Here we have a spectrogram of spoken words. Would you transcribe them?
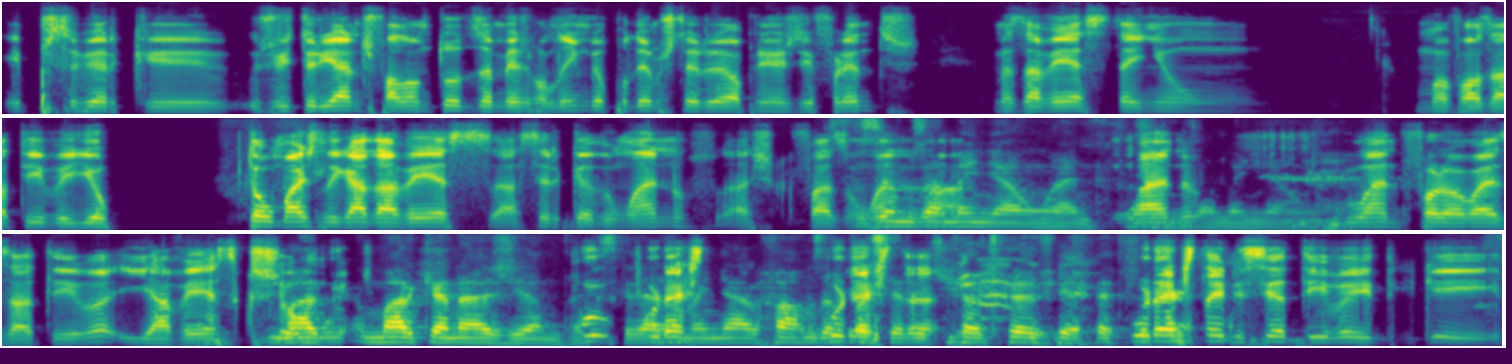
e perceber que os vitorianos falam todos a mesma língua, podemos ter opiniões diferentes, mas a AVS tem um, uma voz ativa e eu estou mais ligado à ABS há cerca de um ano, acho que faz um Fazemos ano. amanhã um ano. Um ano, amanhã um ano. um ano de forma mais ativa e a ABS cresceu marca, muito. Marca na agenda, por, se calhar por esta, amanhã vamos aparecer esta, aqui outra vez. Por esta iniciativa e, e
